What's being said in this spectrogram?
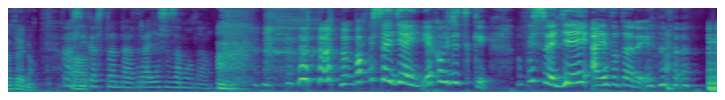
Jo, to je jedno. Klasika standard, rádě se zamotal. Popisuje děj, jako vždycky. Popisuje děj a je to tady.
